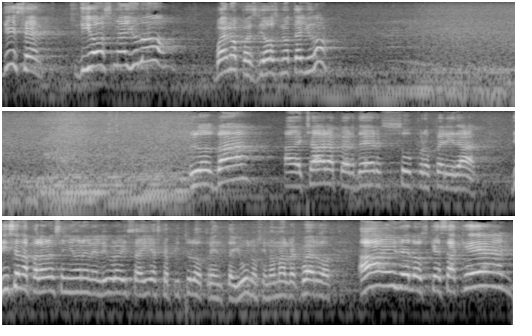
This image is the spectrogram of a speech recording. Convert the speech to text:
dicen, Dios me ayudó. Bueno, pues Dios no te ayudó. Los va a echar a perder su prosperidad. Dice la palabra del Señor en el libro de Isaías capítulo 31, si no mal recuerdo, ay de los que saquean,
